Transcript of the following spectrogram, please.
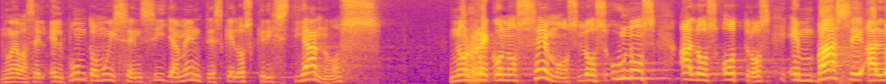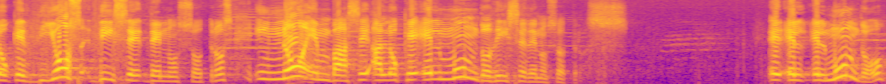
nuevas. El, punto muy sencillamente es que los cristianos nos reconocemos los unos a los otros en base a lo que Dios dice de nosotros y no en base a lo que el mundo dice de nosotros. el mundo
